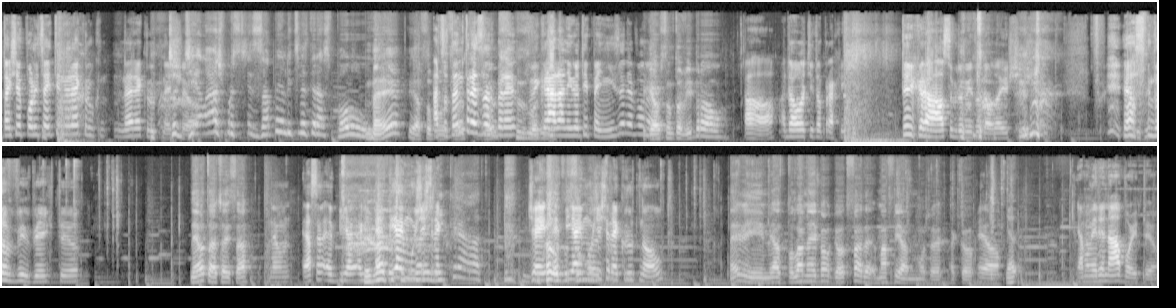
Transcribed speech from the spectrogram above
takže policajty nerekrut, nerekrutneš, Co děláš? Prostě zabili jsme teda spolu. Ne, já jsem A co ten trezor bere, vykrádá někdo ty peníze nebo ne? já už jsem to vybral. Aha, a dalo ti to prachy? Ty krásu, kdo mi to dal, ještě. Já jsem to vyběh, ty jo. Neotáčaj se. Nemám- Já jsem FBI, Ty vole, to FBI můžeš, tady rek, dvakrát. Jay, to FBI můžeš to- rekrutnout? Nevím, já podle mě iba Godfather, mafián může, jako. Jo. Já, mám jeden náboj, ty jo.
